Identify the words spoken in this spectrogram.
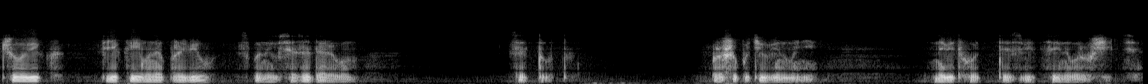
Чоловік, який мене привів, спинився за деревом. Це тут. Прошепотів він мені. Не відходьте звідси і не ворушіться.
